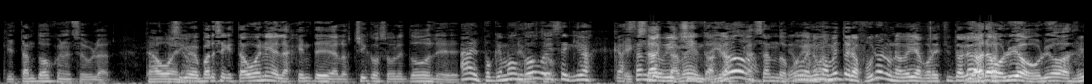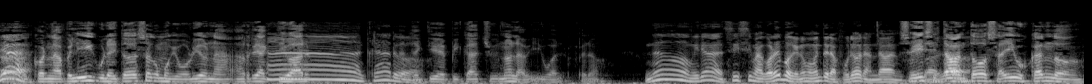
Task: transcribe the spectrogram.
que están todos con el celular. Está bueno. Así que me parece que está bueno y a la gente, a los chicos sobre todo le Ah, el Pokémon Go gustó. ese que ibas cazando Exactamente, bichitos, ibas ¿no? cazando bueno, en Pokémon. un momento era furor, uno veía por distintos Y lados. ahora volvió, volvió a- con la película y todo eso como que volvieron a, a reactivar Ah, claro. Detective Pikachu, no la vi igual, pero No, mirá, sí, sí, me acordé porque en un momento era furor, andaban. Sí, sí, estaban todos ahí buscando.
